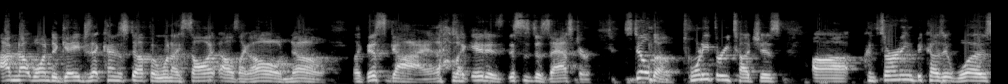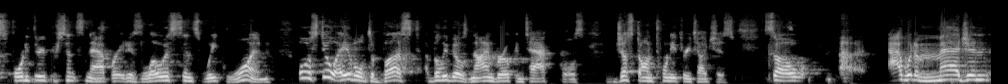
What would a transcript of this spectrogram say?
I'm not one to gauge that kind of stuff, and when I saw it, I was like, oh no, like this guy, like it is this is disaster. Still though, 23 touches, uh, concerning because it was 43% snap rate, lowest since week one, but was still able to bust. I believe it was nine broken tackles just on 23 touches. So uh, I would imagine,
